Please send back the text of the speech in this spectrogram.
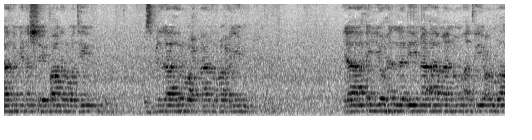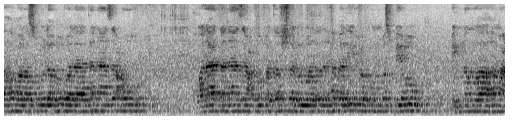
بالله من الشيطان الرجيم. بسم الله الرحمن الرحيم. يا أيها الذين آمنوا أطيعوا الله ورسوله ولا تنازعوا ولا تنازعوا فتفشلوا وتذهب ريحكم واصبروا. إن الله مع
